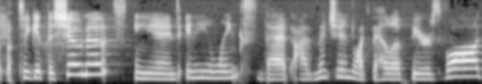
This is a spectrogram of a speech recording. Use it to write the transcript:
to get the show notes and any links that I mentioned, like the Hello Fears vlog.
